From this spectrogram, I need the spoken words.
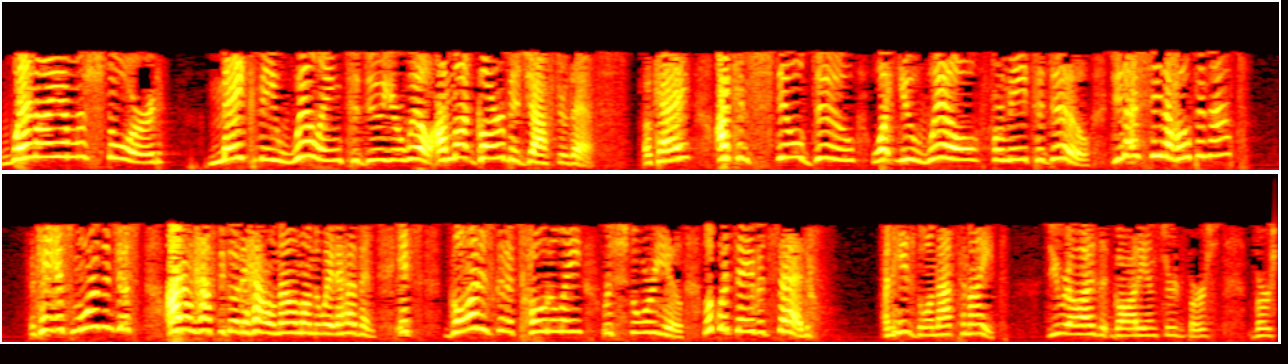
when I am restored, make me willing to do your will. I'm not garbage after this. Okay? I can still do what you will for me to do. Do you guys see the hope in that? Okay, it's more than just, I don't have to go to hell, now I'm on the way to heaven. It's, God is going to totally restore you. Look what David said. And he's doing that tonight. Do you realize that God answered verse, verse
